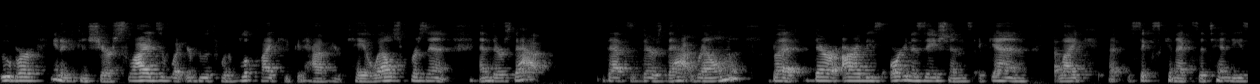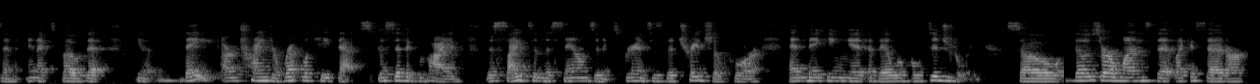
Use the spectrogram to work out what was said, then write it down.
Uber. You know, you can share slides of what your booth would have looked like. You could have your KOLs present, and there's that that's there's that realm but there are these organizations again like uh, 6Connex attendees and INXPO that you know they are trying to replicate that specific vibe the sights and the sounds and experiences the trade show floor and making it available digitally. So those are ones that like i said are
